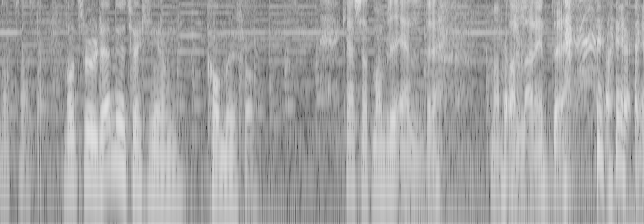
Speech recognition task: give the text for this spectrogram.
någonstans där. Vad tror du den utvecklingen kommer ifrån? Kanske att man blir äldre, man pallar inte.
